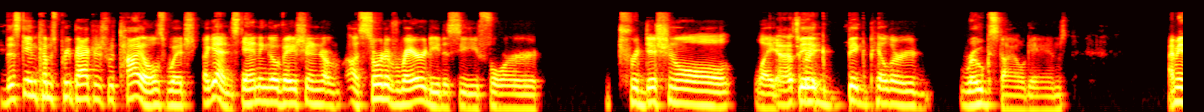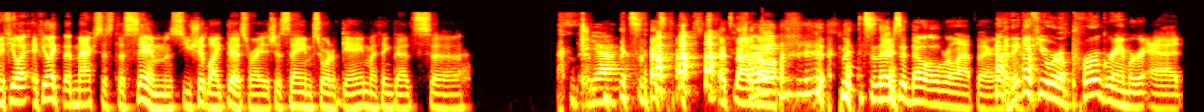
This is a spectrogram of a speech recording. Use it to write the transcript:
this game comes prepackaged with tiles, which again, standing ovation, a, a sort of rarity to see for traditional like Yeah, that's big big pillared rogue style games. I mean, if you like if you like the Maxis The Sims, you should like this, right? It's the same sort of game. I think that's uh Yeah. that's that's, that's, that's not at I all. That's, there's a no overlap there. I think if you were a programmer at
